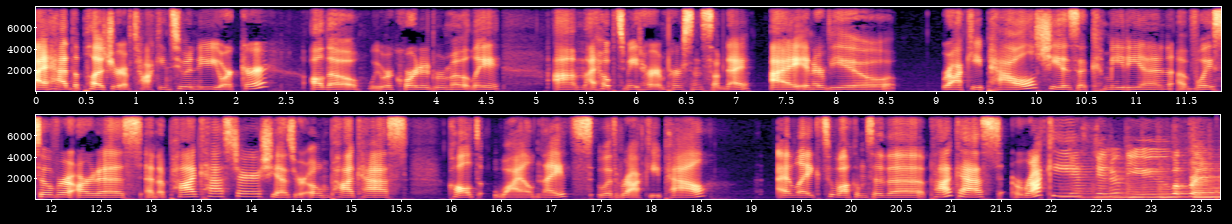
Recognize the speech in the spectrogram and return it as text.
I had the pleasure of talking to a New Yorker, although we recorded remotely. Um, I hope to meet her in person someday. I interview Rocky Powell. She is a comedian, a voiceover artist, and a podcaster. She has her own podcast called Wild Nights with Rocky Powell. I'd like to welcome to the podcast Rocky. Guest interview, a friend.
